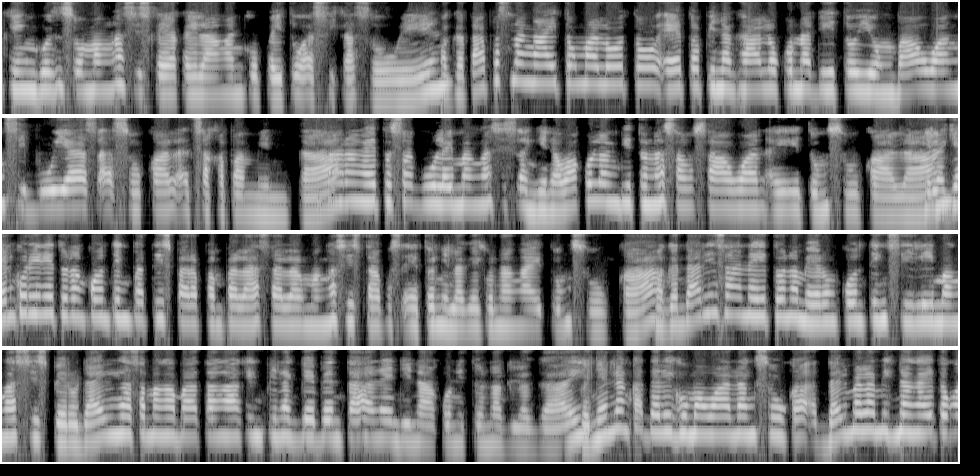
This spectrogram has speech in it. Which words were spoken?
aking bunso mga sis kaya kailangan ko pa ito asikasuin. Pagkatapos na nga itong maluto, eto pinaghalo ko na dito yung bawang, sibuyas, asukal at saka paminta. Para nga ito sa gulay mga sis, ang ginawa ko lang dito na sausawan ay itong sukalan. Nilagyan ko rin ito ng konting patis para pampalasa lang mga sis tapos eto nilagay ko na nga itong suka. Maganda rin sana ito na merong konting sili mga sis pero dahil nga sa mga bata ng aking pinagbebentahan na hindi na ako nito naglagay. Ganyan lang kadali gumawa ng suka at dahil malamig na nga itong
